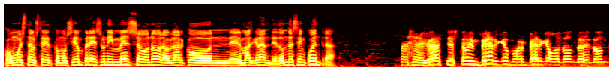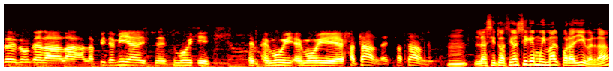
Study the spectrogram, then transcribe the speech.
¿Cómo está usted? Como siempre es un inmenso honor hablar con el más grande. ¿Dónde se encuentra? Gracias, estoy en Bérgamo, en Bérgamo donde, donde, donde la, la, epidemia es, es muy, es, muy, es muy fatal, es fatal. Mm, la situación sigue muy mal por allí, ¿verdad?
